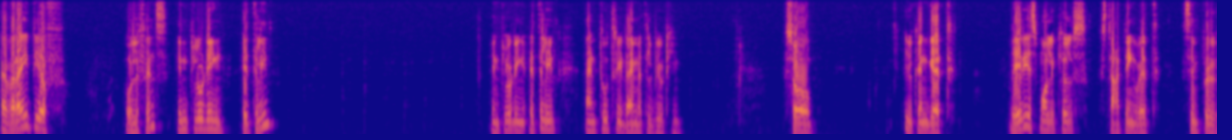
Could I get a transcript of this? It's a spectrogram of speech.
a variety of olefins including ethylene including ethylene and 2,3 dimethylbutene. So, you can get various molecules starting with simple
